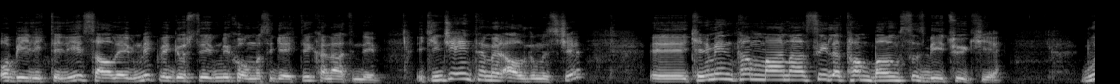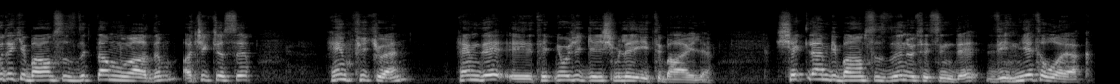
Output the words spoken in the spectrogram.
o birlikteliği sağlayabilmek ve gösterebilmek olması gerektiği kanaatindeyim. İkinci en temel algımız ise e, kelimenin tam manasıyla tam bağımsız bir Türkiye. Buradaki bağımsızlıktan muradım açıkçası hem fikren hem de e, teknolojik gelişmeler itibariyle şeklen bir bağımsızlığın ötesinde zihniyet olarak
